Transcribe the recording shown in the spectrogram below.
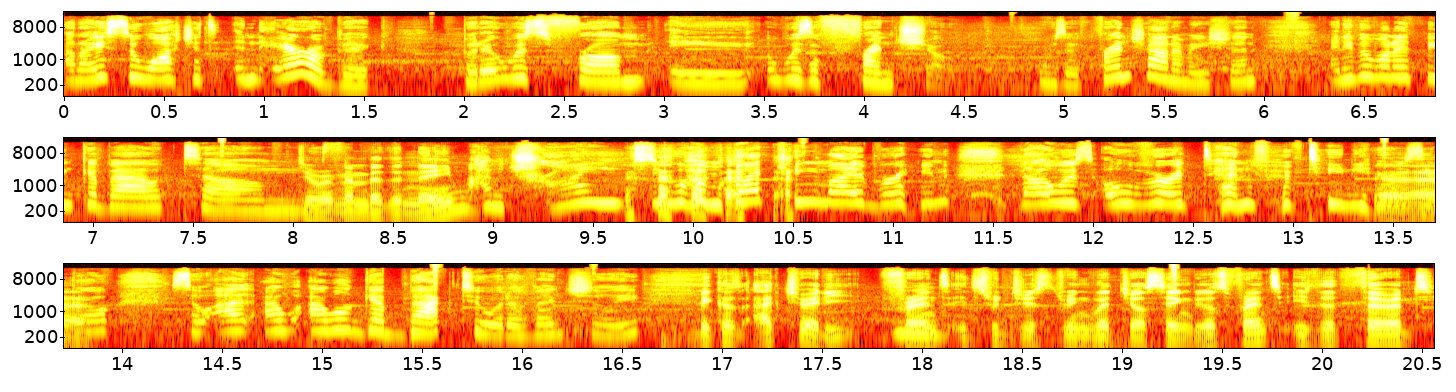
and I used to watch it in Arabic but it was from a it was a French show. It was a French animation, and even when I think about, um, do you remember the name? I'm trying to. I'm racking my brain. That was over 10, 15 years uh, ago. So I, I, I, will get back to it eventually. Because actually, France, mm. it's interesting what you're saying because France is the third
